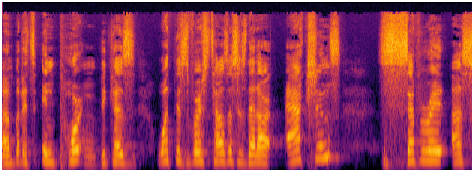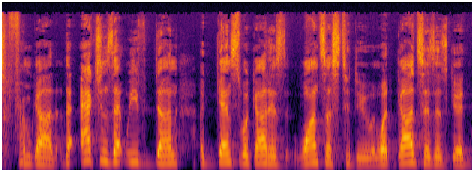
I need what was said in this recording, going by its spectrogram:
um, but it's important because what this verse tells us is that our actions separate us from God. The actions that we've done against what God has wants us to do and what God says is good,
